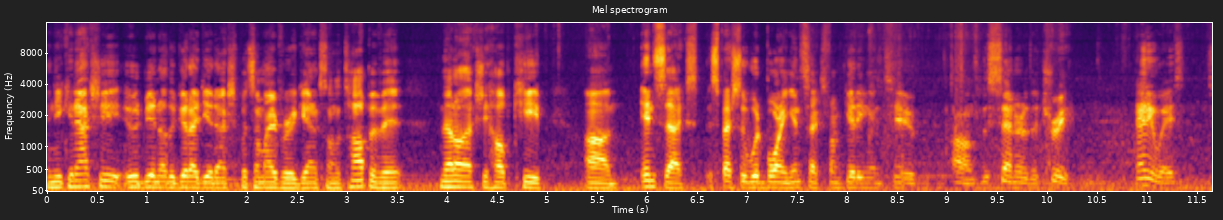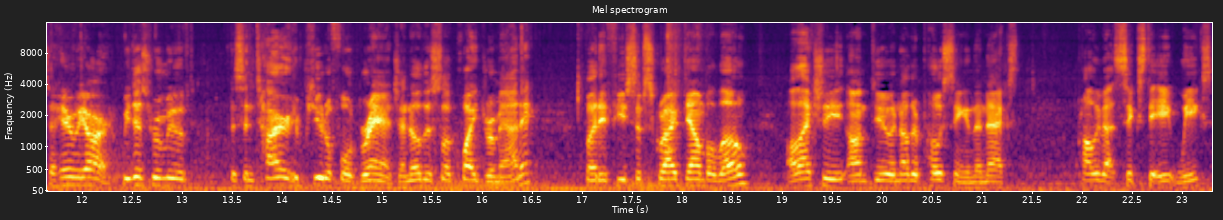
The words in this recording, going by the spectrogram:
And you can actually, it would be another good idea to actually put some IV Organics on the top of it, and that'll actually help keep um, insects, especially wood-boring insects, from getting into um, the center of the tree. Anyways, so here we are. We just removed this entire beautiful branch. I know this looked quite dramatic, but if you subscribe down below, I'll actually um, do another posting in the next probably about six to eight weeks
